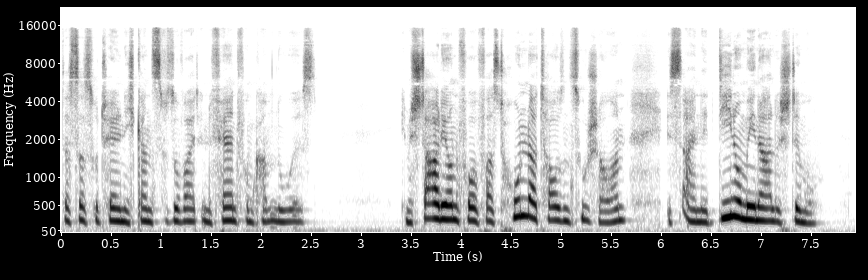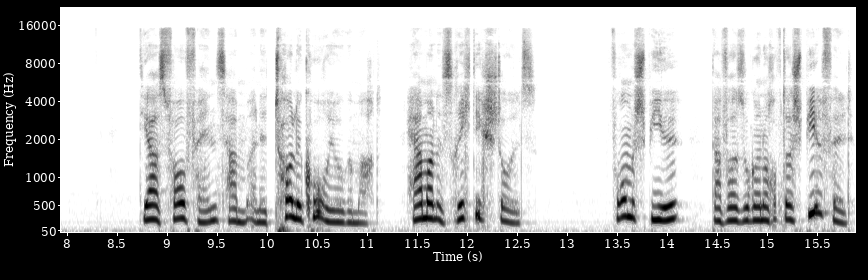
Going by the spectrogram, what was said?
dass das Hotel nicht ganz so weit entfernt vom Camp Nou ist. Im Stadion vor fast 100.000 Zuschauern ist eine dinominale Stimmung. Die HSV-Fans haben eine tolle Choreo gemacht. Hermann ist richtig stolz. Vorm Spiel darf er sogar noch auf das Spielfeld.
